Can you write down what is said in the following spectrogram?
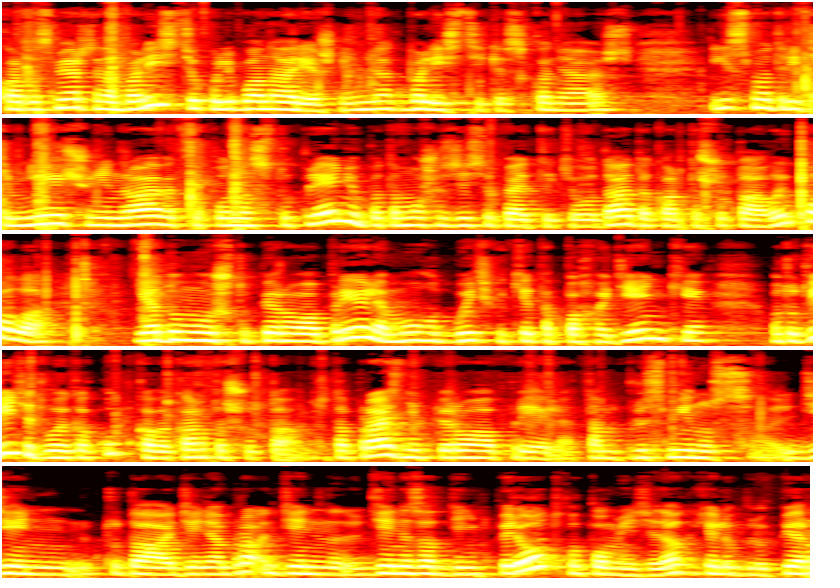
Карта смерти на баллистику, либо на орешник. Ну, Я к баллистике склоняюсь. И смотрите, мне еще не нравится по наступлению, потому что здесь опять-таки, вот, да, эта карта шута выпала. Я думаю, что 1 апреля могут быть какие-то походеньки. Вот тут видите, двойка кубков и карта шута. Это праздник 1 апреля. Там плюс-минус день туда, день, обра... день, день назад, день вперед. Вы помните, да, как я люблю, 1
